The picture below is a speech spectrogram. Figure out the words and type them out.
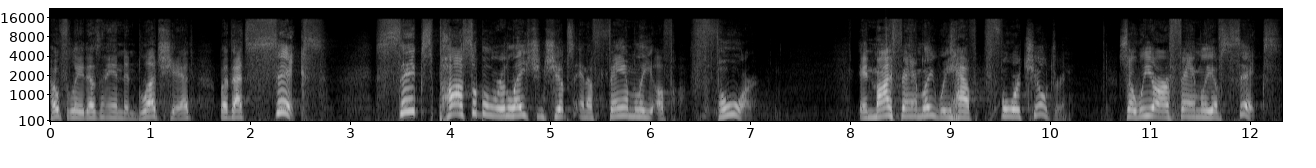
Hopefully, it doesn't end in bloodshed, but that's six. Six possible relationships in a family of four. In my family, we have four children. So we are a family of six.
